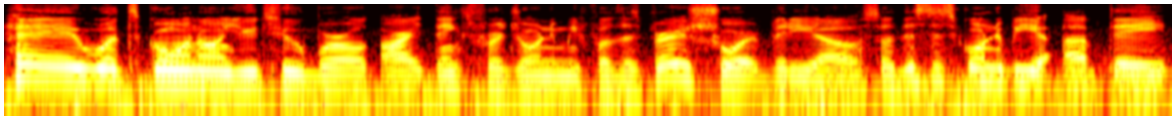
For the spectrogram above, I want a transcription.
Hey, what's going on YouTube world? All right, thanks for joining me for this very short video. So this is going to be an update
